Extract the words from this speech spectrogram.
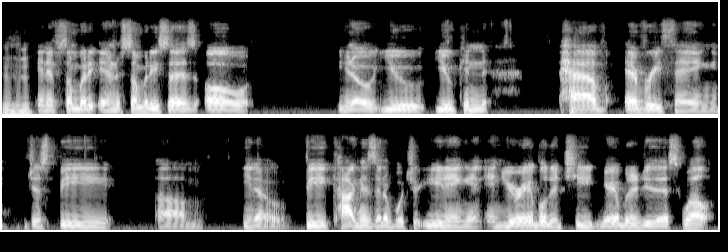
Mm-hmm. And if somebody and if somebody says, "Oh, you know you you can have everything just be um, you know be cognizant of what you're eating and, and you're able to cheat and you're able to do this well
